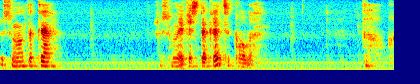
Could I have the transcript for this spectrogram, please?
Щось воно таке. Щось воно якесь таке цікаве. Так.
